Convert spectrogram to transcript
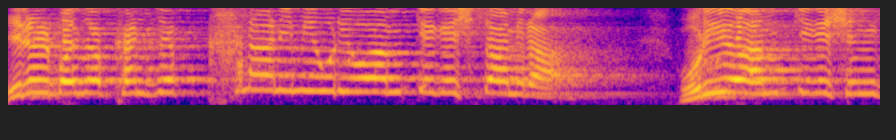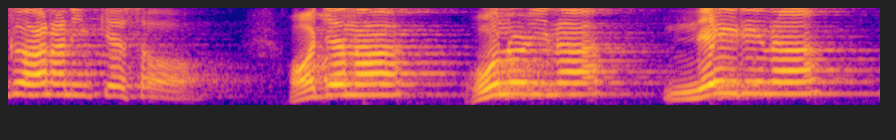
이를 번역한즉 하나님이 우리와 함께 계시다미라 우리와 함께 계신 그 하나님께서 어제나 오늘이나 내일이나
